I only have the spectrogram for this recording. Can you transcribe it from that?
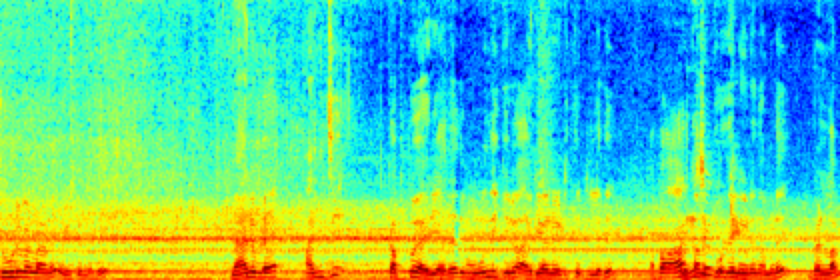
ചൂടുവെള്ളമാണ് ഒഴിക്കുന്നത്. ഞാനിവിടെ അഞ്ച് കപ്പ് അരി അതായത് മൂന്ന് കിലോ അരിയാണ് എടുത്തിട്ടുള്ളത്. അപ്പോൾ ആ കണക്കിൽ തന്നെയാണ് നമ്മൾ വെള്ളം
